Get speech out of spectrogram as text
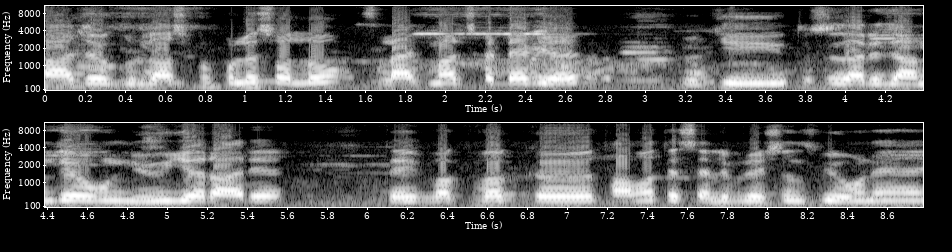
ਅੱਜ ਗੁਰਦਾਸਪੁਰ ਪੁਲਿਸ ਵੱਲੋਂ ਫਲੈਗ ਮਾਰਚ ਕੱਢਿਆ ਗਿਆ ਹੈ, ਕਿਉਂਕਿ ਤੁਸੀਂ ਸਾਰੇ ਜਾਣਦੇ ਹੋ, ਹੁਣ ਨਿਊ ਇਅਰ ਆ ਰਿਹਾ ਹੈ ਤੇ ਵੱਖ-ਵੱਖ ਥਾਵਾਂ ਤੇ ਸੈਲੀਬ੍ਰੇਸ਼ਨਸ ਵੀ ਹੋਣੇ ਹੈ,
